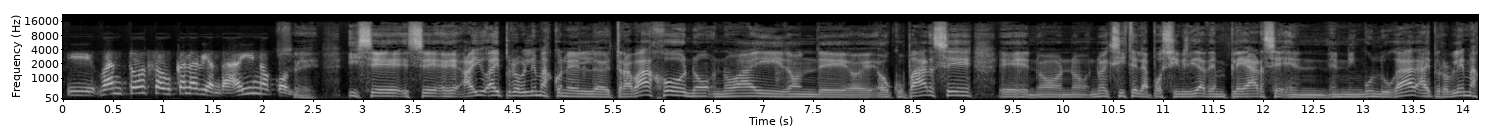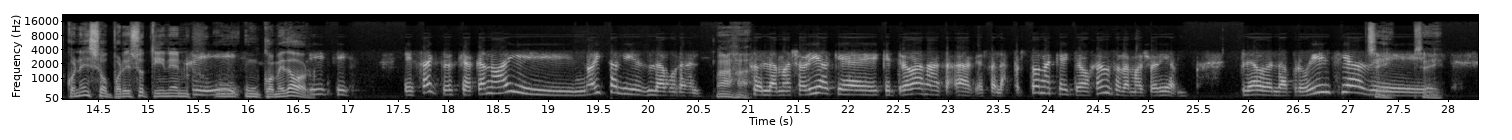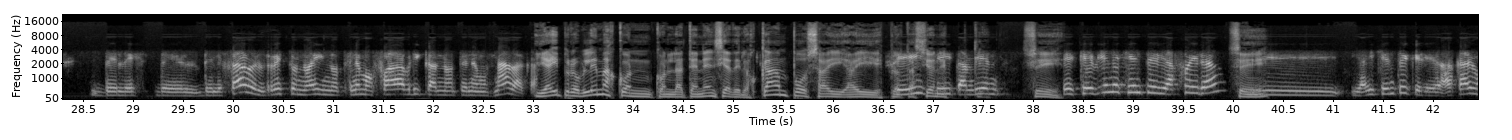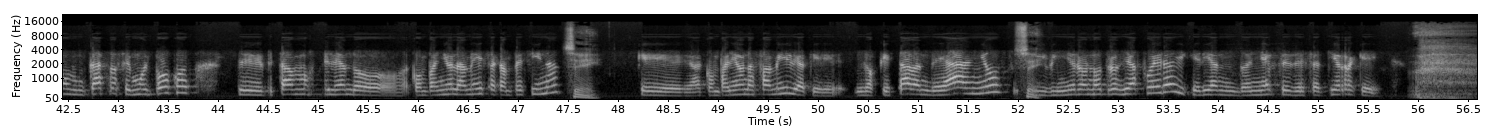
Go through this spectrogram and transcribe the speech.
y van todos a buscar la vianda ahí no comen sí. ¿Y se, se, eh, hay, hay problemas con el eh, trabajo? ¿No, no hay donde eh, ocuparse? Eh, no, no, ¿No existe la posibilidad de emplearse en, en ningún lugar? ¿Hay problemas con eso? Por eso tienen Sí. un, un comedor. Sí, sí. Exacto, es que acá no hay no hay salida laboral. Ajá. Son la mayoría que, que trabajan que son las personas que hay trabajando, son la mayoría empleados de la provincia, de, Sí, sí. Del, del, del Estado, el resto no hay, no tenemos fábrica, no tenemos nada acá. ¿Y hay problemas con, con la tenencia de los campos? ¿Hay, hay Sí, explotaciones? sí, también. Sí. Es que viene gente de afuera Sí. y, y hay gente que, acá hay un caso hace muy poco, eh, estábamos peleando, acompañó la mesa campesina, Sí. que acompañaba una familia que los que estaban de años Sí. y vinieron otros de afuera y querían dueñarse de esa tierra que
